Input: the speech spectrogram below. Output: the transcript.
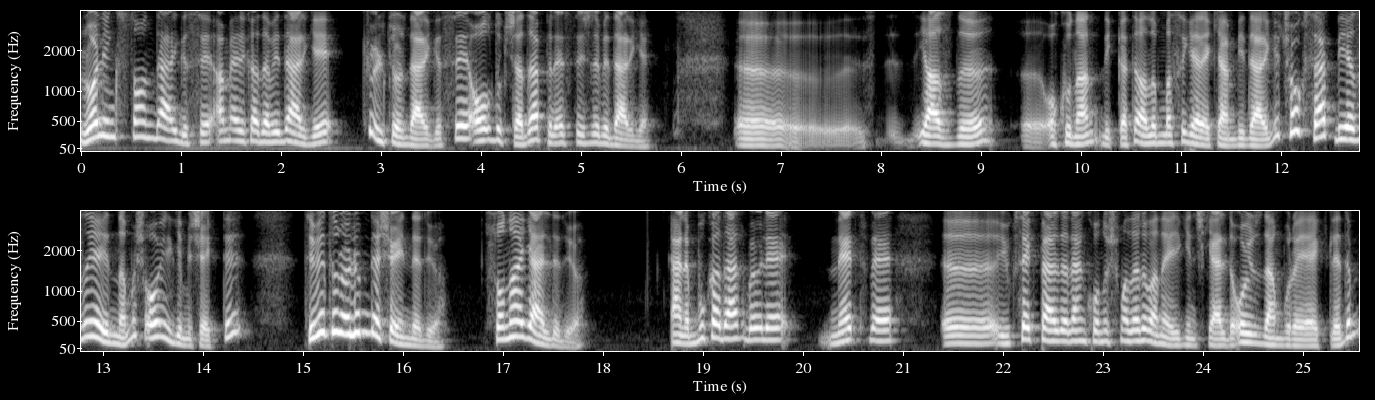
Rolling Stone dergisi Amerika'da bir dergi, kültür dergisi, oldukça da prestijli bir dergi. Ee, yazdığı, e, okunan, dikkate alınması gereken bir dergi. Çok sert bir yazı yayınlamış, o ilgimi çekti. Twitter ölüm döşeğinde diyor. Sona geldi diyor. Yani bu kadar böyle net ve e, yüksek perdeden konuşmaları bana ilginç geldi. O yüzden buraya ekledim.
